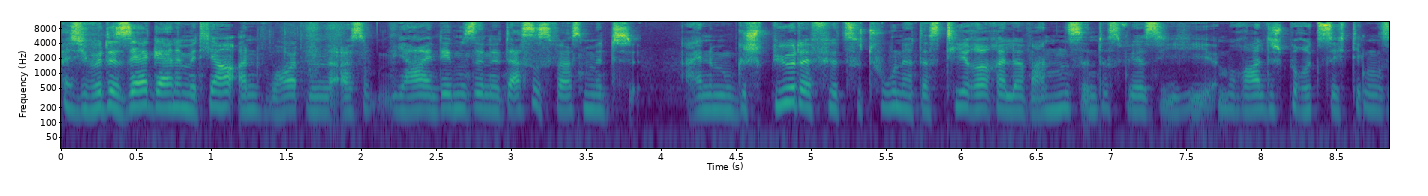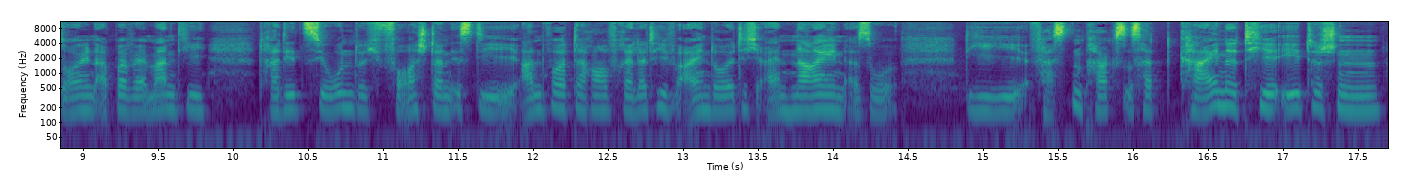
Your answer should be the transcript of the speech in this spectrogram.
Also ich würde sehr gerne mit Ja antworten. Also ja, in dem Sinne, dass es was mit einem Gespür dafür zu tun hat, dass Tiere relevant sind, dass wir sie moralisch berücksichtigen sollen. Aber wenn man die Tradition durchforscht, dann ist die Antwort darauf relativ eindeutig ein Nein. Also die Fastenpraxis hat keine tierethischen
